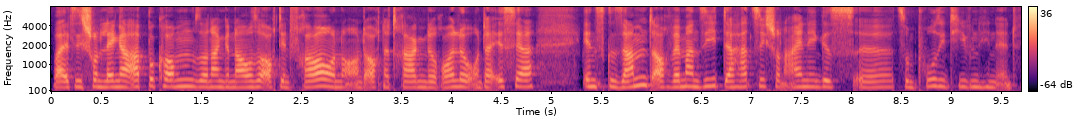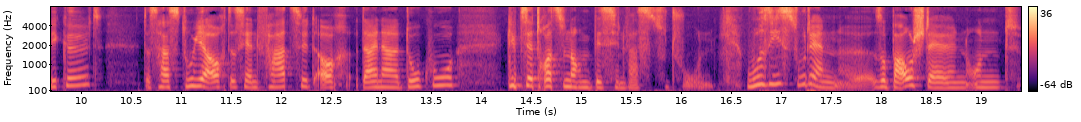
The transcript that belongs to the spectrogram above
weil sie es schon länger abbekommen, sondern genauso auch den Frauen und auch eine tragende Rolle. Und da ist ja insgesamt, auch wenn man sieht, da hat sich schon einiges äh, zum Positiven hin entwickelt. Das hast du ja auch, das ist ja ein Fazit auch deiner Doku. Gibt es ja trotzdem noch ein bisschen was zu tun. Wo siehst du denn äh, so Baustellen und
